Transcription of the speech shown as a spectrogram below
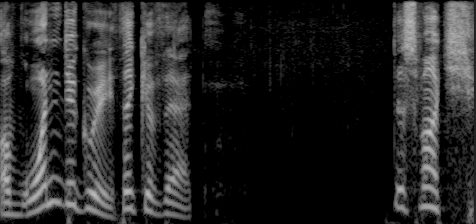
of one degree. Think of that. This much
